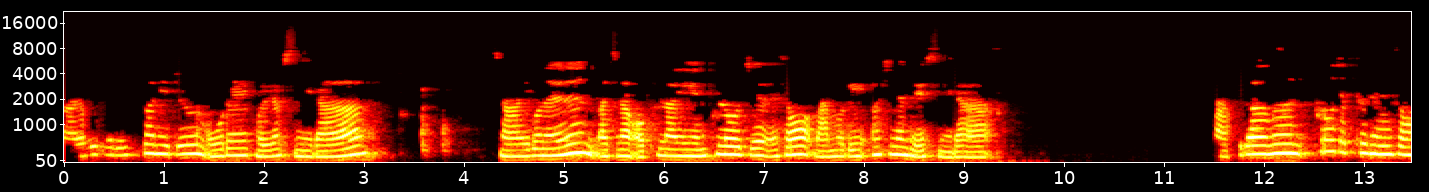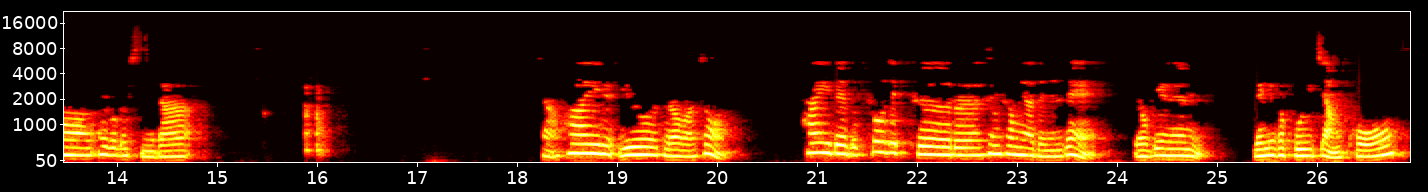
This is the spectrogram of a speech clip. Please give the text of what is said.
자, 여기까지 시간이 좀 오래 걸렸습니다. 자, 이번에는 마지막 앤 클로즈에서 마무리 하시면 되겠습니다. 자, 그 다음은 프로젝트 생성 해 보겠습니다. 자, 파일 U 들어가서 하이데브 프로젝트를 생성해야 되는데 여기에는 메뉴가 보이지 않고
